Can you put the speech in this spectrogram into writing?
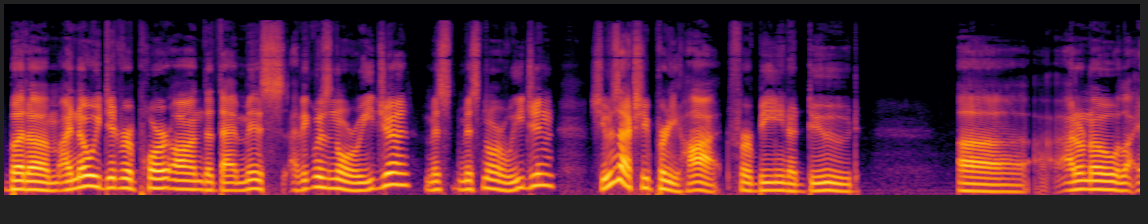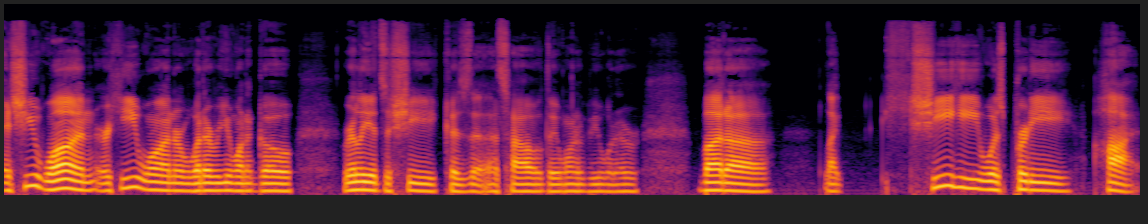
but um, I know we did report on that that Miss I think it was Norwegian Miss Miss Norwegian. She was actually pretty hot for being a dude. Uh, I don't know, like, and she won or he won or whatever you want to go. Really, it's a she because that's how they want to be, whatever. But uh, like she he was pretty hot,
